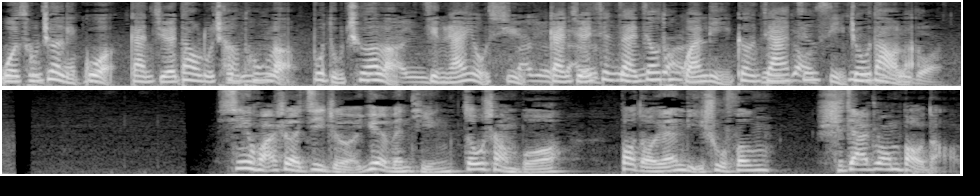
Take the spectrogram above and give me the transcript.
我从这里过，感觉道路畅通了，不堵车了，井然有序，感觉现在交通管理更加精细周到了。”新华社记者岳文婷、邹尚博，报道员李树峰、石家庄报道。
